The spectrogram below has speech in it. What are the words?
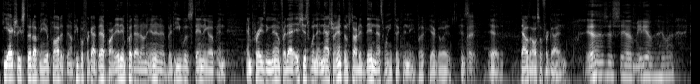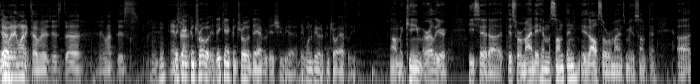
he actually stood up and he applauded them. People forgot that part. They didn't put that on the internet, but he was standing up and, and praising them for that. It's just when the national anthem started, then that's when he took the knee. But yeah, go ahead. It's, Right. yeah, that was also forgotten. Yeah, it's just, you know, media, they want- Yeah. what they want to cover. It's just, uh, they want this. They can't control it. If they can't control it, they have an issue. Yeah, they want to be able to control athletes. Um, Akeem earlier, he said uh, this reminded him of something. It also reminds me of something. Uh,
